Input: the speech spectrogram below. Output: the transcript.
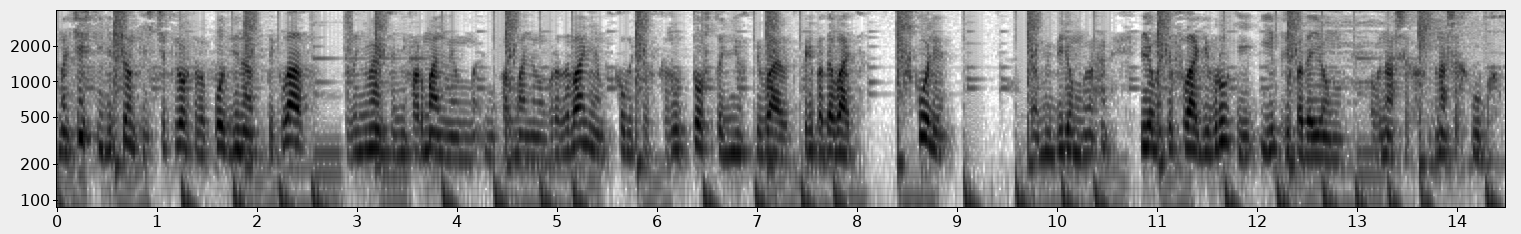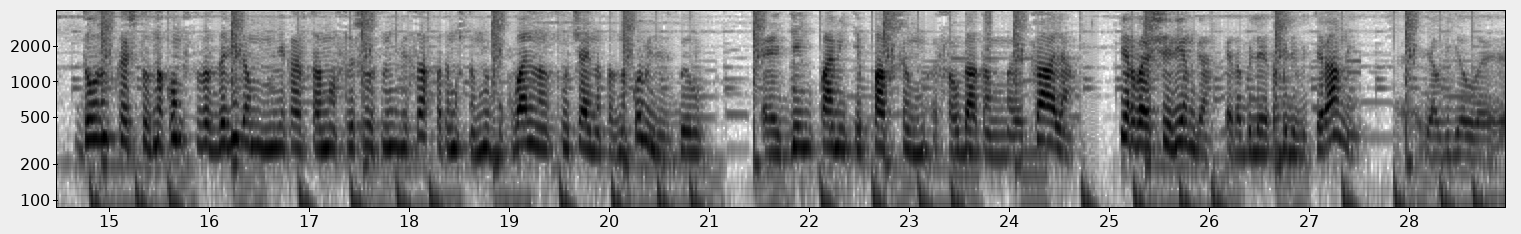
Мальчишки и девчонки с 4 по 12 класс занимаемся неформальным, неформальным образованием. В скобочках скажу то, что не успевают преподавать в школе. Э, мы берем, берем эти флаги в руки и преподаем в наших, в наших клубах. Должен сказать, что знакомство с Давидом, мне кажется, оно совершилось на небесах, потому что мы буквально случайно познакомились. Был э, день памяти павшим солдатам э, ЦАля. Первая шеренга, это были, это были ветераны. Я увидел э,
